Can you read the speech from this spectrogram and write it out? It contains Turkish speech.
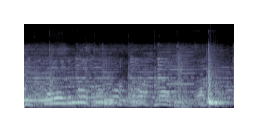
Bitti öldüm. Rahmet. Rahmet.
